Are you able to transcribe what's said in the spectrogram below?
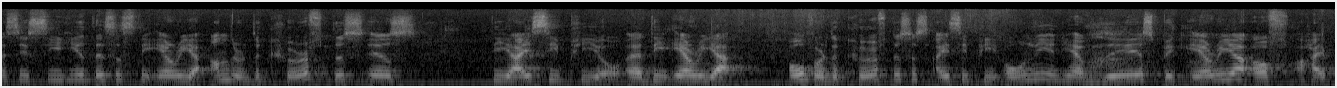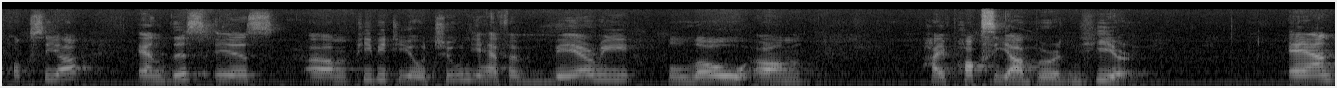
As you see here, this is the area under the curve. This is the ICP, uh, the area over the curve. This is ICP only, and you have this big area of hypoxia. And this is um, PbTO2, and you have a very low um, hypoxia burden here. And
